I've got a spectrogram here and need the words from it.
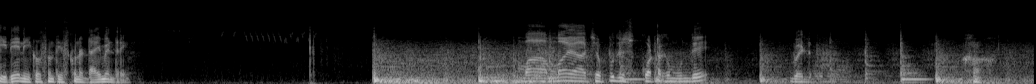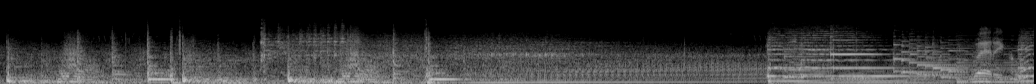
ఇదే నీకోసం తీసుకున్న డైమండ్ రింగ్. మా అమ్మాయి ఆ చెప్పు తీసుకు కొట్టక ముందే వెళ్ళిపోతాం గుడ్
